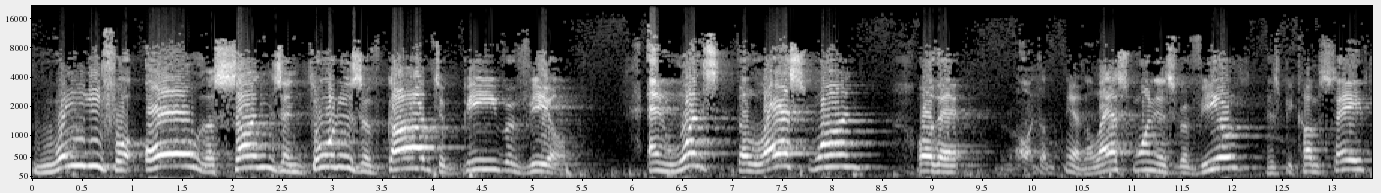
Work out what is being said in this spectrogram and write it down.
waiting for all the sons and daughters of God to be revealed. And once the last one, or the, or the, yeah, the last one is revealed, has become saved,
